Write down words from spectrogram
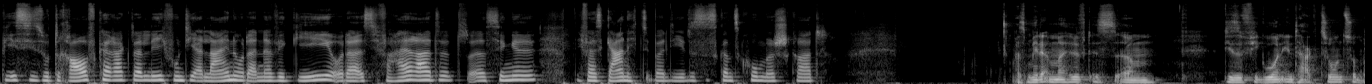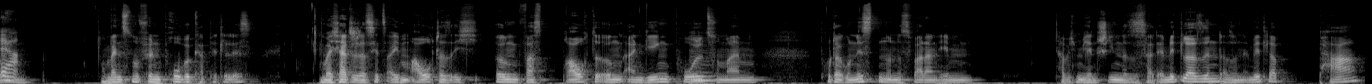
wie ist sie so drauf charakterlich? Wohnt die alleine oder in der WG oder ist sie verheiratet, äh, Single? Ich weiß gar nichts über die. Das ist ganz komisch gerade. Was mir da immer hilft, ist, ähm, diese Figuren in Interaktion zu bringen. Ja und wenn es nur für ein Probekapitel ist. Weil ich hatte das jetzt eben auch, dass ich irgendwas brauchte, irgendeinen Gegenpol mhm. zu meinem Protagonisten. Und das war dann eben, habe ich mich entschieden, dass es halt Ermittler sind, also ein Ermittlerpaar,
